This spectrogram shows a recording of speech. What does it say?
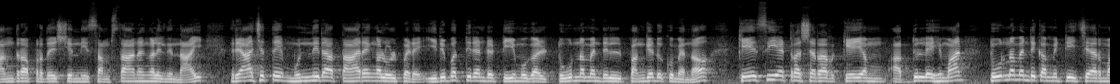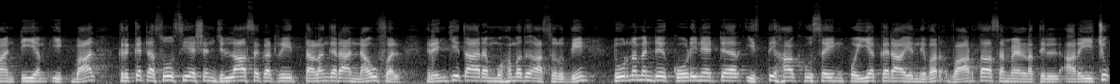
ആന്ധ്രാപ്രദേശ് എന്നീ സംസ്ഥാനങ്ങളിൽ നിന്നായി രാജ്യത്തെ മുൻനിര താരങ്ങൾ ഉൾപ്പെടെ ഇരുപത്തിരണ്ട് ടീമുകൾ ടൂർണമെന്റിൽ പങ്കെടുക്കുമെന്ന് K C A treasurer K M Abdullahiman tournament committee chairman T M Iqbal cricket association ജില്ലാ സെക്രട്ടറി തളങ്കര നൌഫൽ രഞ്ജി താരം മുഹമ്മദ് അസറുദ്ദീൻ ടൂർണമെന്റ് കോർഡിനേറ്റർ ഇസ്തിഹാഖ് ഹുസൈൻ പൊയ്യക്കര എന്നിവർ വാർത്താ സമ്മേളനത്തിൽ അറിയിച്ചു.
